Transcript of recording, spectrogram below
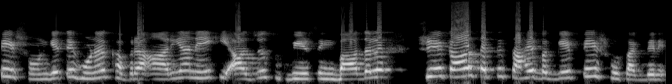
ਪੇਸ਼ ਹੋਣਗੇ ਤੇ ਹੁਣ ਖਬਰਾਂ ਆ ਰਹੀਆਂ ਨੇ ਕਿ ਅੱਜ ਸੁਖਬੀਰ ਸਿੰਘ ਬਾਦਲ ਸ੍ਰੀ ਅਕਾਲ ਤਖਤ ਸਾਹਿਬ ਅੱਗੇ ਪੇਸ਼ ਹੋ ਸਕਦੇ ਨੇ।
